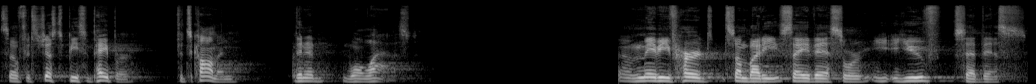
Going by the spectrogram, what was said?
So if it's just a piece of paper, if it's common, then it won't last. Uh, maybe you've heard somebody say this, or you've said this.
